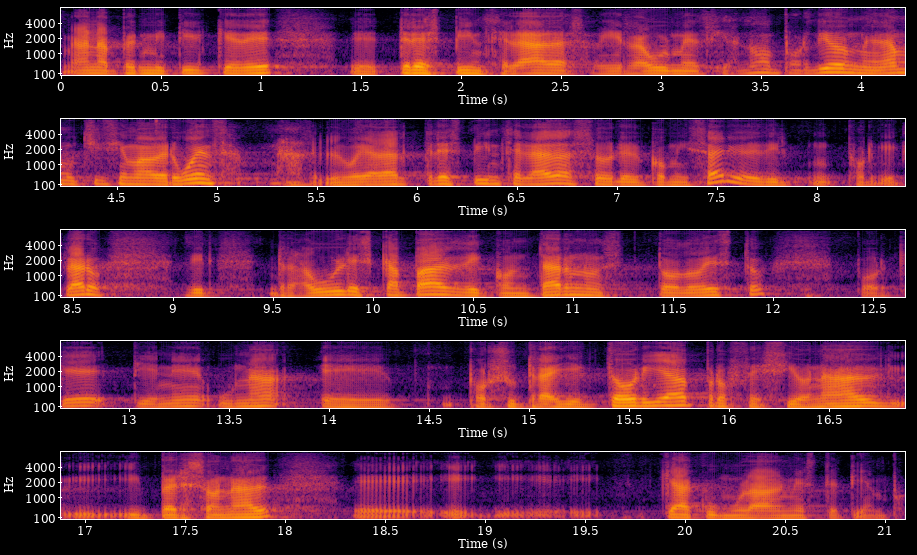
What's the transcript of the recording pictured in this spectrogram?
Me van a permitir que dé eh, tres pinceladas. A mí Raúl me decía, no, por Dios, me da muchísima vergüenza. le voy a dar tres pinceladas sobre el comisario, porque claro, Raúl es capaz de contarnos todo esto porque tiene una, eh, por su trayectoria profesional y, personal, eh, que ha acumulado en este tiempo.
